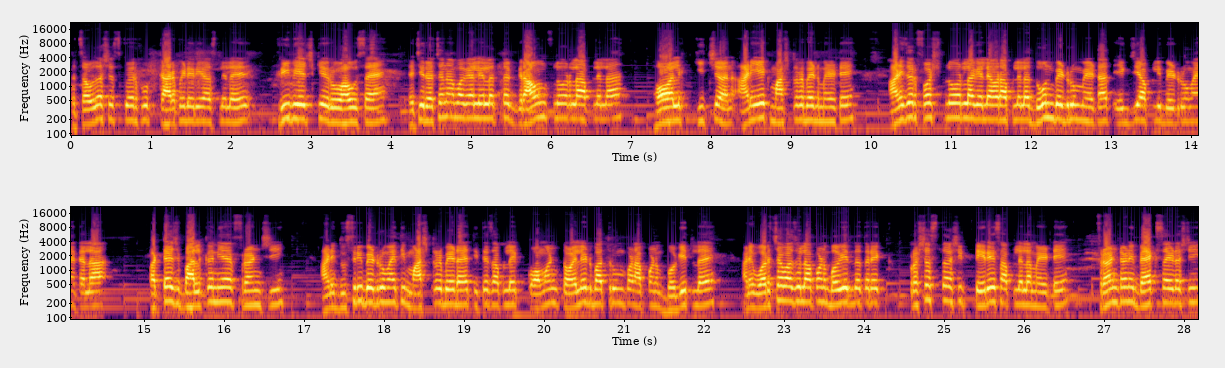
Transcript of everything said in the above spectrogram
तर चौदाशे स्क्वेअर फूट कार्पेट एरिया असलेलं हे three B H K row house आहे. त्याची रचना बघायला गेलं तर ग्राउंड फ्लोअरला आपल्याला हॉल किचन आणि एक मास्टर बेड मिळते. आणि जर फर्स्ट फ्लोअरला गेल्यावर आपल्याला दोन बेडरूम मिळतात. एक जी आपली बेडरूम आहे त्याला अटॅच बाल्कनी आहे फ्रंटची आणि दुसरी बेडरूम आहे ती मास्टर बेड आहे. तिथेच आपलं एक कॉमन टॉयलेट बाथरूम पण आपण बघितलंय. आणि वरच्या बाजूला आपण बघितलं तर एक प्रशस्त अशी टेरेस आपल्याला मिळते. फ्रंट आणि बॅक साईड अशी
